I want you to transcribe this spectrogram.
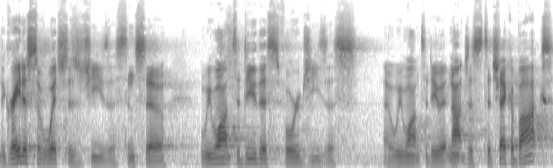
the greatest of which is Jesus. And so, we want to do this for Jesus. Uh, we want to do it not just to check a box,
